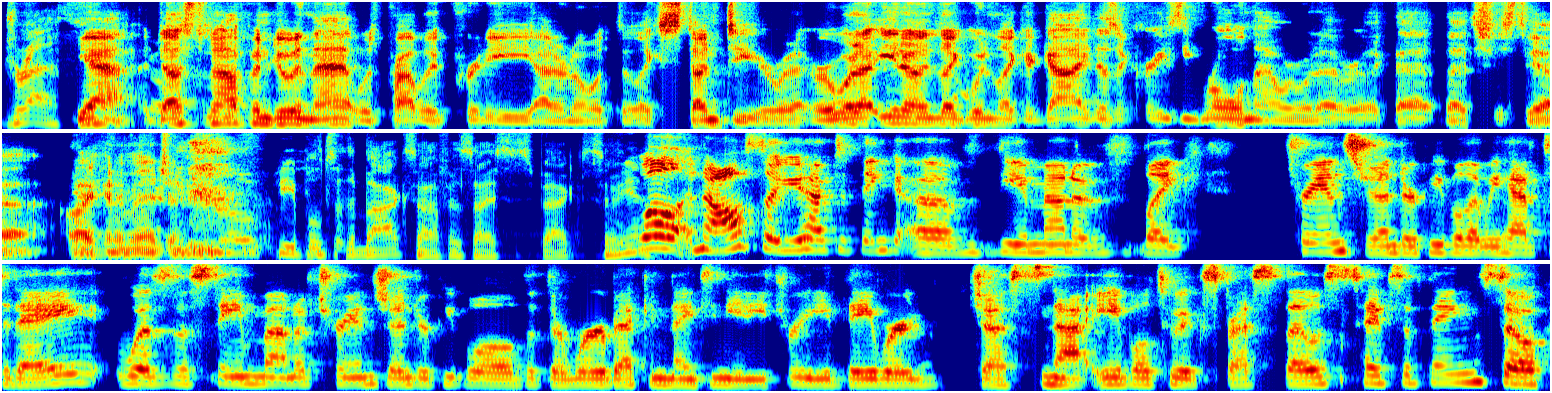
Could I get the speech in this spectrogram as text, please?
dress? Yeah, So- Dustin Hoffman doing that was probably pretty. I don't know what they're like stunty or whatever, or what you know, like when like a guy does a crazy role now or whatever, like that. That's just yeah, I can imagine. People to the box office, I suspect. So yeah. Well, and also you have to think of the amount of like transgender people that we have today was the same amount of transgender people that there were back in 1983. They were just not able to express those types of things. So,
